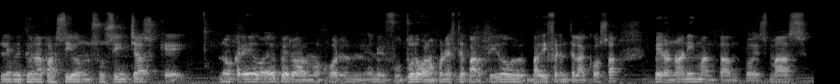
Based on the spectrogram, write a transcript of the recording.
le mete una pasión sus hinchas que no creo, ¿eh? pero a lo mejor en, el futuro, a lo mejor en este partido va diferente la cosa, pero no animan tanto. Es más,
